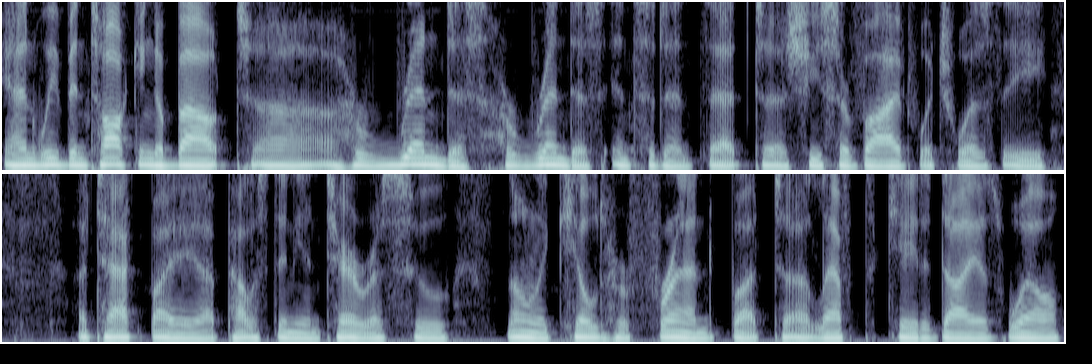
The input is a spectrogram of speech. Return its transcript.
And we've been talking about uh, horrendous, horrendous incident that uh, she survived, which was the attack by Palestinian terrorists who not only killed her friend but uh, left Kay to die as well.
